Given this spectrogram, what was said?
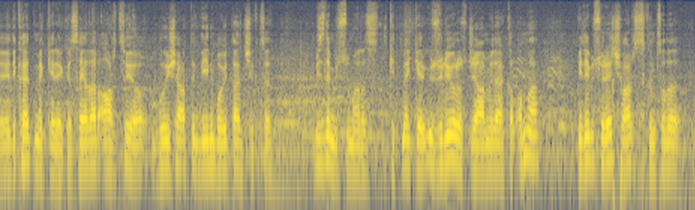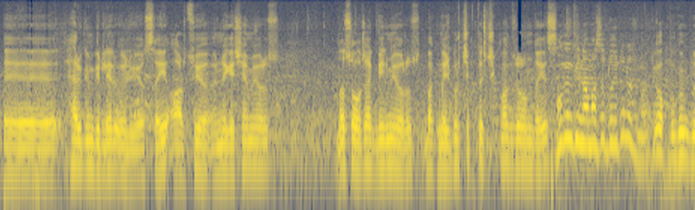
Ee, dikkat etmek gerekiyor. Sayılar artıyor. Bu iş artık dini boyuttan çıktı. Biz de Müslümanız. Gitmek gerekiyor. Üzülüyoruz camiler kap ama bir de bir süreç var. Sıkıntılı. Ee, her gün birileri ölüyor. Sayı artıyor. Önüne geçemiyoruz. Nasıl olacak bilmiyoruz. Bak mecbur çıktık, çıkmak zorundayız. Bugünkü namazı duydunuz mu? Yok bugün duymadım.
